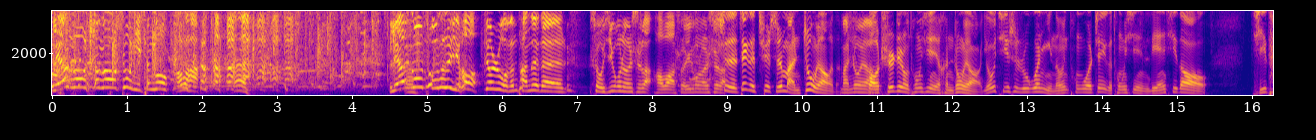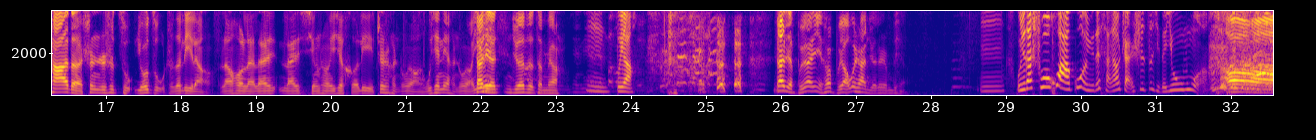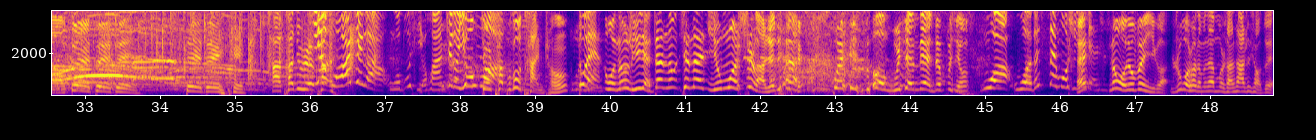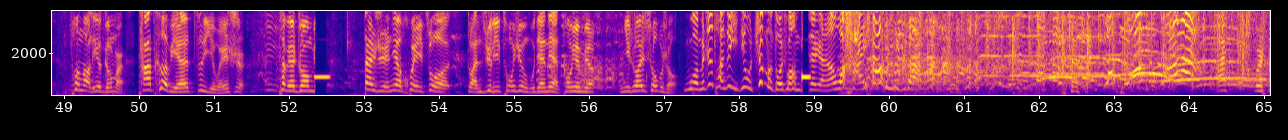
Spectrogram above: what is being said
梁工成功，祝你成功，好不好？嗯 梁工从此以后就是我们团队的首席工程师了，好不好？首席工程师了。是这个确实蛮重要的，蛮重要的保持这种通信很重要，尤其是如果你能通过这个通信联系到其他的，甚至是组有组织的力量，然后来来来形成一些合力，这是很重要的。无线电很重要。佳姐，你觉得怎怎么样？嗯，不要。佳姐不愿意，她说不要，为啥你觉得这人不行？嗯，我觉得他说话过于的想要展示自己的幽默。啊，对对对对对对，他他就是他贴膜这个我不喜欢，这个幽默就是他不够坦诚。对，我能理解，但能现在已经末世了，人家 会做无线电，这不行。我我的在末世优哎点是，那我就问一个，如果说咱们在末世，咱仨是个小队，碰到了一个哥们儿，他特别自以为是，嗯特别装逼，但是人家会做短距离通讯无线电通讯兵，你说收不收？我们这团队已经有这么多装逼的人了，我还要一个，我活不活了？哎，不是，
